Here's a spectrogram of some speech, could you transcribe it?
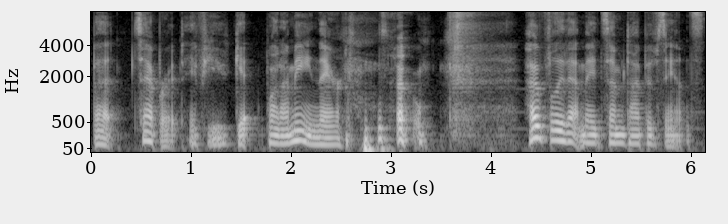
but separate, if you get what I mean there. so, hopefully that made some type of sense.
